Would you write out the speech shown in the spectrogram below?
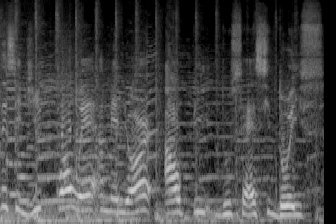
decidir qual é a melhor Alp do CS2.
